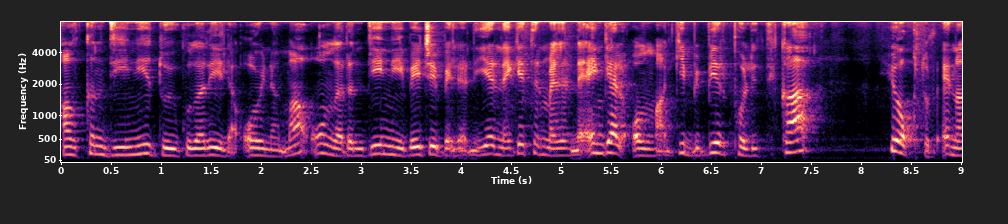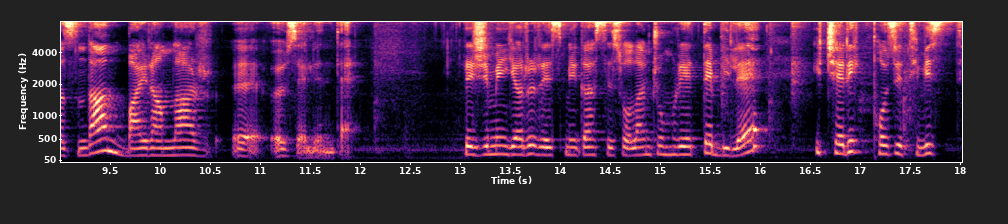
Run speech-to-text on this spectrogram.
halkın dini duygularıyla oynama, onların dini vecibelerini yerine getirmelerine engel olma gibi bir politika yoktur. En azından bayramlar e, özelinde. Rejimin yarı resmi gazetesi olan Cumhuriyet'te bile içerik pozitivist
